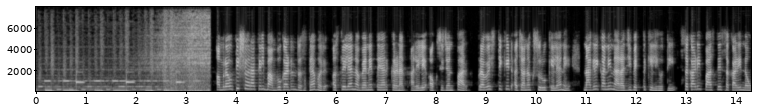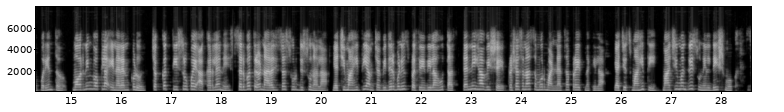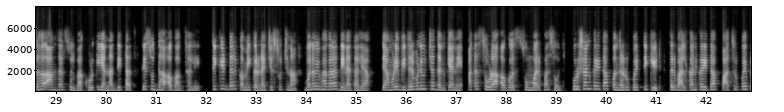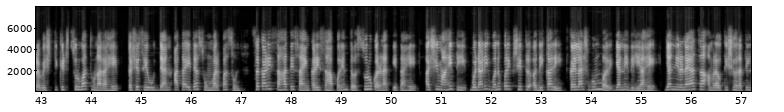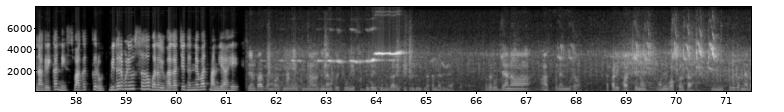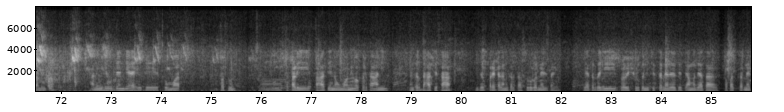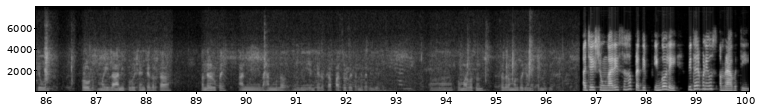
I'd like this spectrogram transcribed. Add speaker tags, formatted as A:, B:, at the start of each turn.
A: Música Amravati शहरातील बांबू garden रस्त्यावर असलेल्या नव्याने तयार करण्यात आलेले ऑक्सिजन पार्क प्रवेश तिकीट अचानक सुरू केल्याने नागरिकांनी नाराजी व्यक्त केली होती. सकाळी पाच ते सकाळी नऊ पर्यंत मॉर्निंग वॉकला येणाऱ्यांकडून चक्क तीस रुपये आकारल्याने सर्वत्र नाराजीचा सूर दिसून आला. याची माहिती आमच्या विदर्भ न्यूज प्रतिनिधीला होताच त्यांनी हा विषय प्रशासनासमोर मांडण्याचा प्रयत्न केला. याचीच माहिती माजी मंत्री सुनील देशमुख सह आमदार सुलभा खोडके यांना देताच ते सुद्धा अवाक झाले. तिकीट दर कमी करण्याची सूचना वनविभागाला देण्यात आल्या. त्यामुळे विदर्भ न्यूजच्या दणक्याने आता सोळा ऑगस्ट सोमवारपासून पुरुषांकरिता पंधरा रुपये तिकीट तर बालकांकरिता पाच रुपये प्रवेश तिकीट सुरुवात होणार आहे. तसेच हे उद्यान आता येत्या सोमवारपासून सकाळी सहा ते सायंकाळी सहा पर्यंत सुरू करण्यात येत आहे. अशी माहिती वडाळी वनपरिक्षेत्र अधिकारी कैलाश भुंबर यांनी दिली आहे. या निर्णयाचा अमरावती शहरातील नागरिकांनी स्वागत करून विदर्भ न्यूज सह वन विभागाचे धन्यवाद मानले आहे.
B: पार्क अमरावती येथील दिनांक चोवीस जुलै दोन हजार एकवीस रोजी उद्घाटन झालेलं आहे. सदर उद्यान आजपर्यंत सकाळी पाच ते नऊ मॉर्निंग वॉक करता सुरू करण्यात आलं होतं. आणि हे उद्यान जे आहे ते सोमवारपासून सकाळी सहा ते नऊ मॉर्निंग वॉक करता आणि नंतर दहा ते सहा इथं पर्यटकांकरता सुरू करण्यात येत आहे. याकरता जी प्रवेश शुल्क निश्चित करण्यात येते त्यामध्ये आता कपात करण्यात येऊन प्रौढ महिला आणि पुरुष यांच्याकरता पंधरा रुपये आणि लहान मुलं मुली यांच्याकरता पाच रुपये करण्यात आलेली आहे. सोमवारपासून सदर अंमलबजावणी करण्यात येईल.
A: अजय शृंगारेसह प्रदीप इंगोले विदर्भ न्यूज अमरावती.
